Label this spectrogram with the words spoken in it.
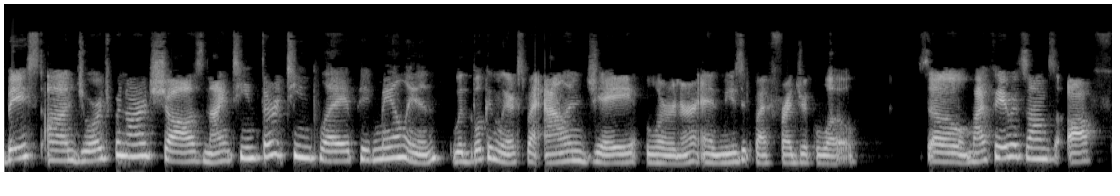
Based on George Bernard Shaw's 1913 play Pygmalion, with book and lyrics by Alan Jay Lerner and music by Frederick Loewe. So, my favorite songs off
